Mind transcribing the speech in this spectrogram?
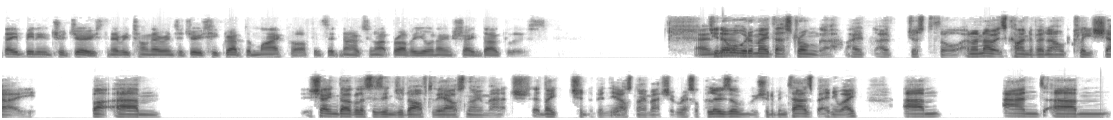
They've been introduced, and every time they were introduced, he grabbed the mic off and said, "No, tonight, brother, your name's Shane Douglas." And, Do you know um, what would have made that stronger? I, I just thought, and I know it's kind of an old cliche, but um, Shane Douglas is injured after the Al Snow match. They shouldn't have been the. Al Snow match at WrestlePalooza. It should have been Taz, but anyway. Um, and um,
